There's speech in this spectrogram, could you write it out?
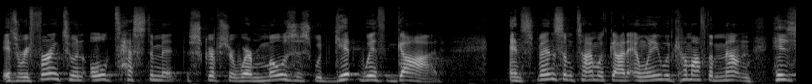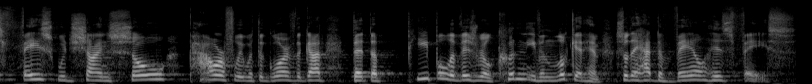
It's referring to an Old Testament scripture where Moses would get with God and spend some time with God. And when he would come off the mountain, his face would shine so powerfully with the glory of the God that the people of Israel couldn't even look at him. So they had to veil his face.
